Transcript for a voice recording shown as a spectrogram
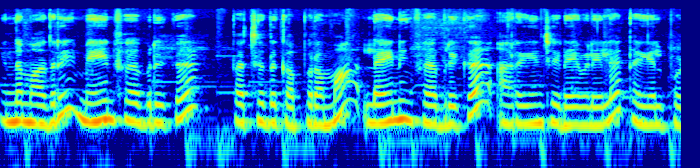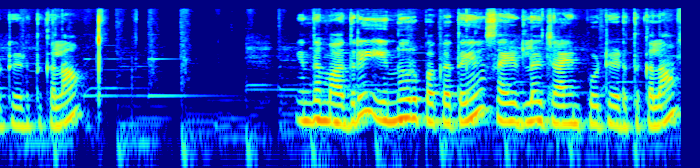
இந்த மாதிரி மெயின் ஃபேப்ரிக்கை தைச்சதுக்கப்புறமா லைனிங் ஃபேப்ரிக்கை அரை இன்ச் இடைவெளியில் தையல் போட்டு எடுத்துக்கலாம். இந்த மாதிரி இன்னொரு பக்கத்தையும் சைடில் ஜாயின் போட்டு எடுத்துக்கலாம்.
